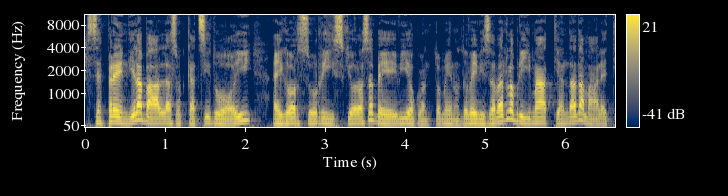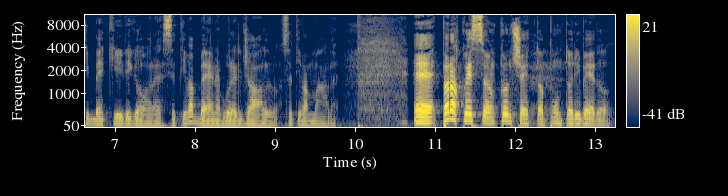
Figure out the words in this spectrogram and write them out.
se prendi la palla sono cazzi tuoi, hai corso un rischio, lo sapevi o quantomeno dovevi saperlo prima, ti è andata male e ti becchi il rigore, se ti va bene pure il giallo, se ti va male. Eh, però questo è un concetto, appunto, ripeto,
